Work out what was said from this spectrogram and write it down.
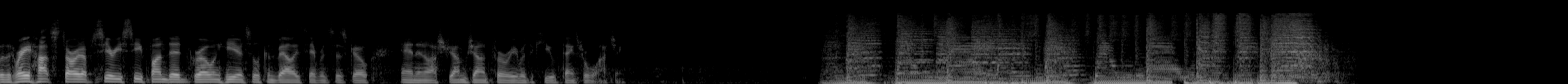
with a great hot startup, Series C funded, growing here in Silicon Valley, San Francisco, and in Austria. I'm John Furrier with theCUBE, thanks for watching.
